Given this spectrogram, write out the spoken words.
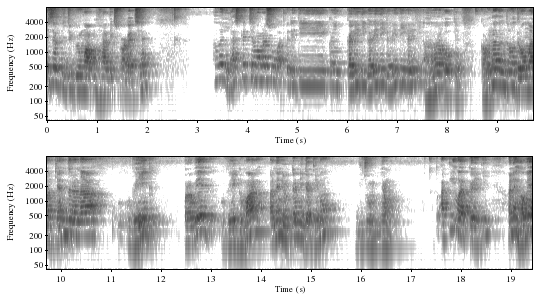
કેપીસર ફિઝિક્સ વ્યૂમાં આપનું હાર્દિક સ્વાગત છે. હવે લાસ્ટ લેક્ચરમાં આપણે શું વાત કરી હતી? કંઈ કરી હતી કરી હતી કરી હતી કરી હતી? હા ઓકે કણોના તંત્રનો દ્રવ્યમાન કેન્દ્રના વેગ, પ્રવેગ, વેગમાન અને ન્યૂટનની ગતિનો બીજો નિયમ. તો આટલી વાત કરી હતી. અને હવે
